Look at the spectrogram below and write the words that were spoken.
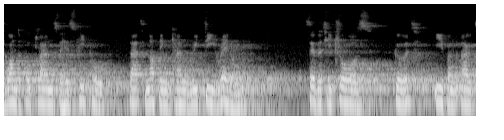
wonderful plans for his people that nothing can re- derail, so that he draws good even out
